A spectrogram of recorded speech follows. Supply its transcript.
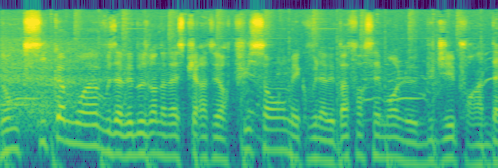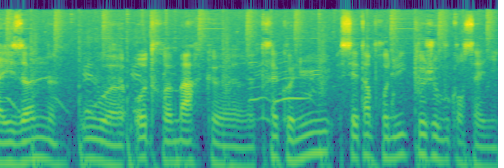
Donc si comme moi vous avez besoin d'un aspirateur puissant mais que vous n'avez pas forcément le budget pour un Dyson ou euh, autre marque euh, très connue, c'est un produit que je vous conseille.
